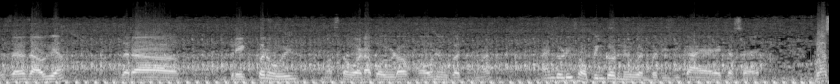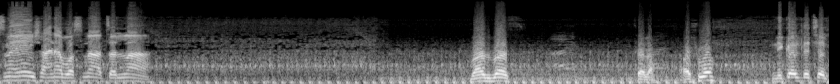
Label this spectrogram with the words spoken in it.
तर जरा जाऊया. जरा ब्रेक पण होईल. मस्त वडापाव बिडाव खाऊन येऊ करताना आणि थोडी शॉपिंग करून येऊ गणपतीची. काय आहे कसं आहे? बस ना हे शाण्या बस ना चल ना. बस बस. चला. अश्व? निकलते चल.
